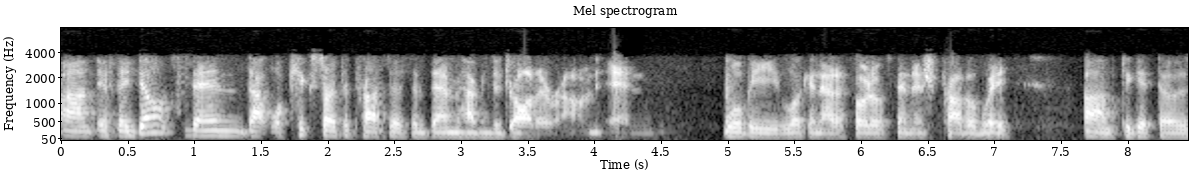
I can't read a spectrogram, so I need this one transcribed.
Um, if they don't, then that will kickstart the process of them having to draw their own, and we'll be looking at a photo finish probably um, to get those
